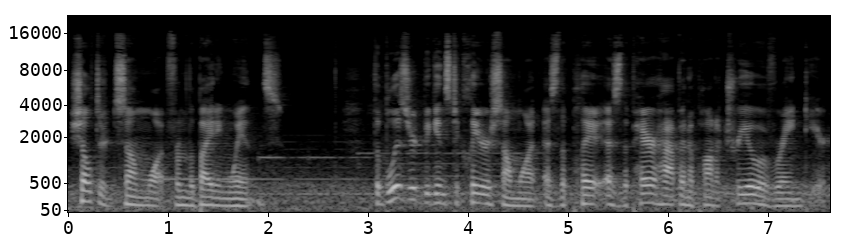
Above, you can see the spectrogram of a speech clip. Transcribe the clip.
sheltered somewhat from the biting winds. The blizzard begins to clear somewhat as the, play- as the pair happen upon a trio of reindeer.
